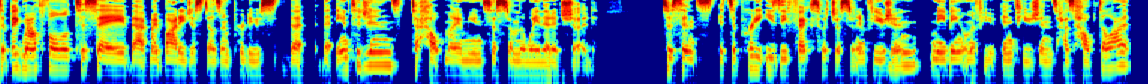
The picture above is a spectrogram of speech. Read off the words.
it's a big mouthful to say that my body just doesn't produce the the antigens to help my immune system the way that it should. So since it's a pretty easy fix with just an infusion, me being on the infusions has helped a lot.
